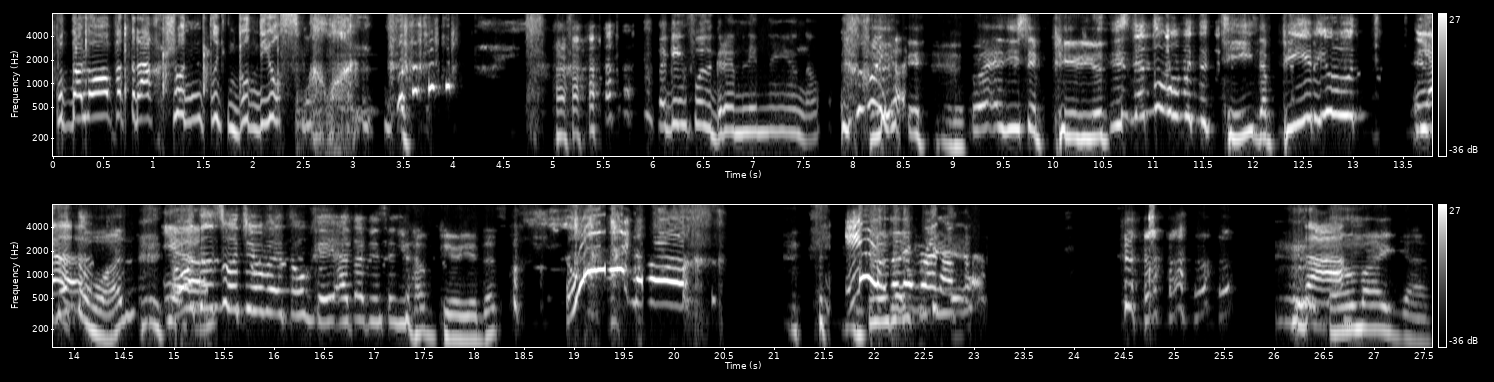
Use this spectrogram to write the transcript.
Put the law of attraction to good Diyos. Naging full gremlin na yun, no? oh my God. when you say period, is that the one with the T? The period? Is Yeah. that the one? Oh, Yeah. that's what you meant. Okay, I thought you said you have period. That's What? No! Ew! Like. Nah. oh my god.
